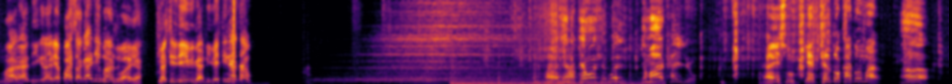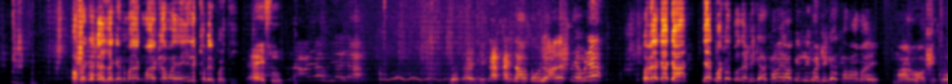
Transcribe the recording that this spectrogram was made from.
મારા દીકરા લે પાછા ગાડી બાંધવા આયા. નથી દેવી ગાડી વેતી ના થાવ. મારા જેનો કેવો છે બોલ કે માર ખાઈ લ્યો. હે શું? એક ખેલ તો ખાધો માર. હા. આપણે કાકા લગનમાં એક માર ખવાય એને ખબર પડતી. હે શું? હવે કાકા એક વખત તો ઢીકા ખવાય કેટલીક વાર ઢીકા ખાવા મારે મારો દીકરો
